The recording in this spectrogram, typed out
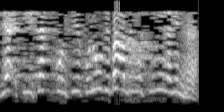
يأتي شك في قلوب بعض المسلمين منها.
